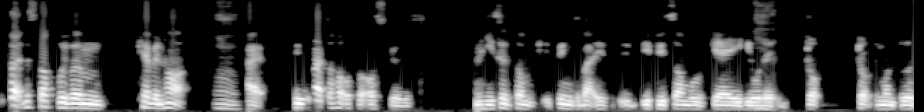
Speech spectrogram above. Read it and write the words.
it's like the stuff with um Kevin Hart. Mm. Right, he was about to host the Oscars, and he said some things about his if his son was gay, he would have dropped dropped him onto a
